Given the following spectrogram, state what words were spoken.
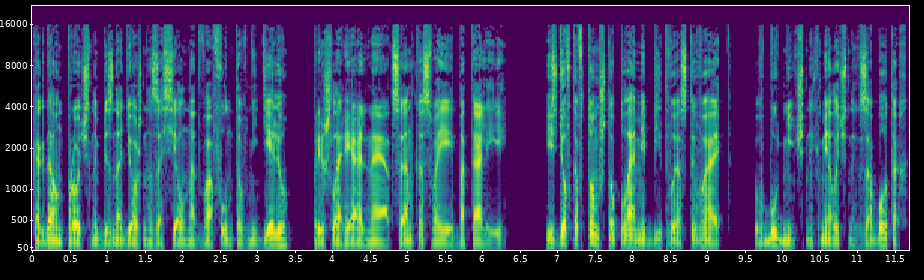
Когда он прочно безнадежно засел на два фунта в неделю, пришла реальная оценка своей баталии. Издевка в том, что пламя битвы остывает. В будничных мелочных заботах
